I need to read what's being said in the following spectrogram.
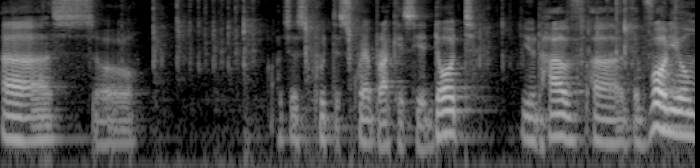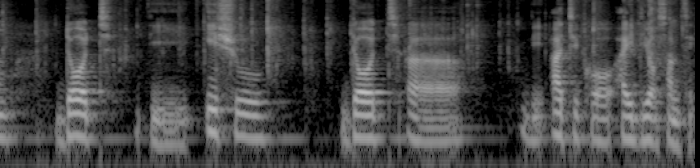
uh, so I'll just put the square brackets here, dot, you'd have uh, the volume, dot, the issue, dot, uh, the article ID or something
